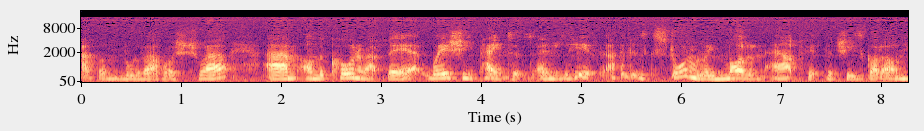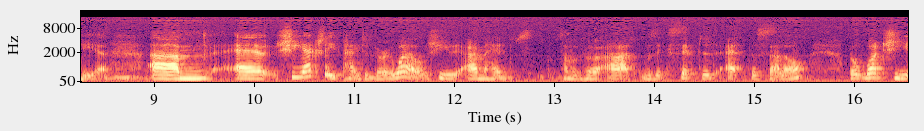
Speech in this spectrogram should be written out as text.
up on Boulevard Rochechouart. Um, on the corner up there where she painted. And here, I think it's an extraordinarily modern outfit that she's got on here. Um, uh, she actually painted very well. She um, had some of her art was accepted at the salon. But what she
